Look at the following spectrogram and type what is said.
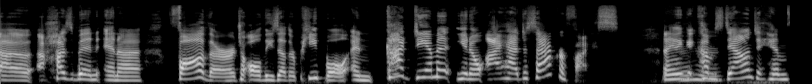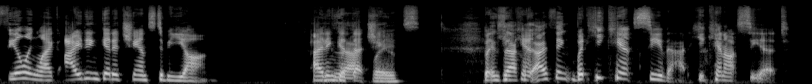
a, a husband and a father to all these other people. And God damn it, you know, I had to sacrifice. And I think Mhm. it comes down to him feeling like I didn't get a chance to be young. I didn't get that chance. But exactly. I think but he can't see that. He cannot see it.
